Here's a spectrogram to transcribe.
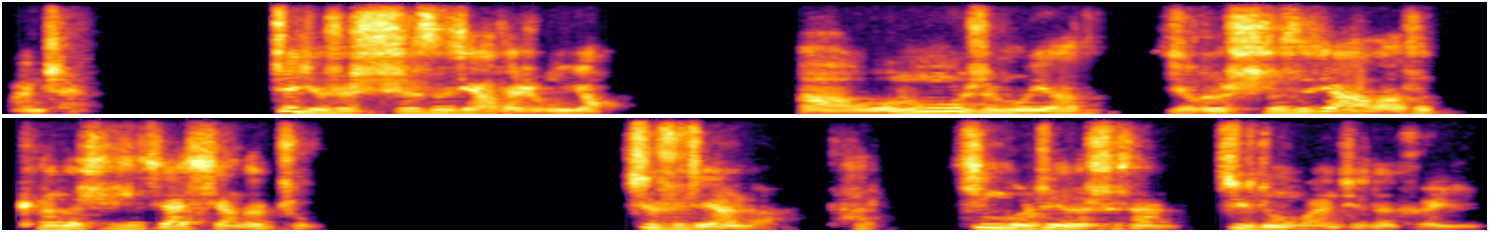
完成。这就是十字架的荣耀啊！我们为什么要有个十字架？老是看到十字架想到主，就是这样的。他经过这个试探，最终完全的合一。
